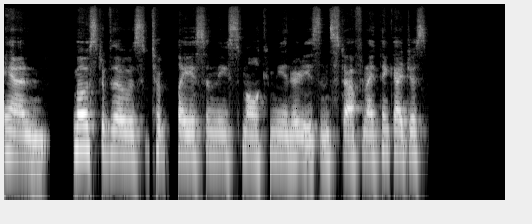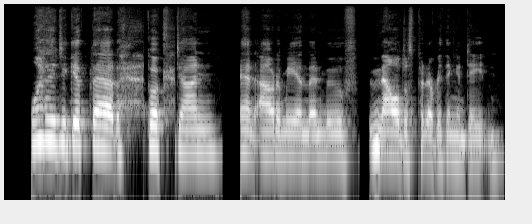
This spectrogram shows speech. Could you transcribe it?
And most of those took place in these small communities and stuff. And I think I just wanted to get that book done and out of me and then move. Now I'll just put everything in Dayton.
